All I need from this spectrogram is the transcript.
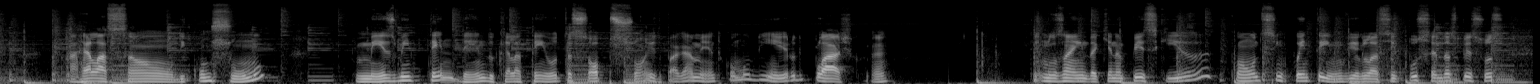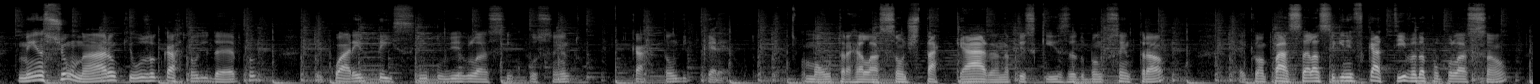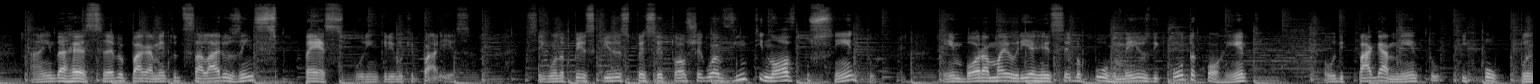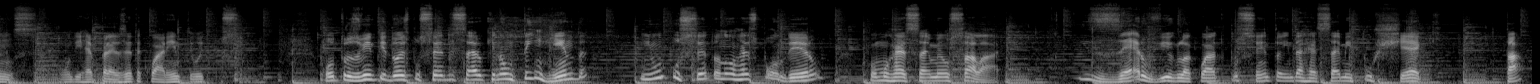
a relação de consumo, mesmo entendendo que ela tem outras opções de pagamento, como o dinheiro de plástico, né? Temos ainda aqui na pesquisa onde 51,5% das pessoas mencionaram que usam cartão de débito e 45,5% cartão de crédito. Uma outra relação destacada na pesquisa do Banco Central é que uma parcela significativa da população ainda recebe o pagamento de salários em espécie, por incrível que pareça. Segundo a pesquisa, esse percentual chegou a 29%, embora a maioria receba por meios de conta corrente ou de pagamento e poupança, onde representa 48%. Outros 22% disseram que não tem renda e 1% não responderam como recebem o salário. E 0,4% ainda recebem por cheque tá?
